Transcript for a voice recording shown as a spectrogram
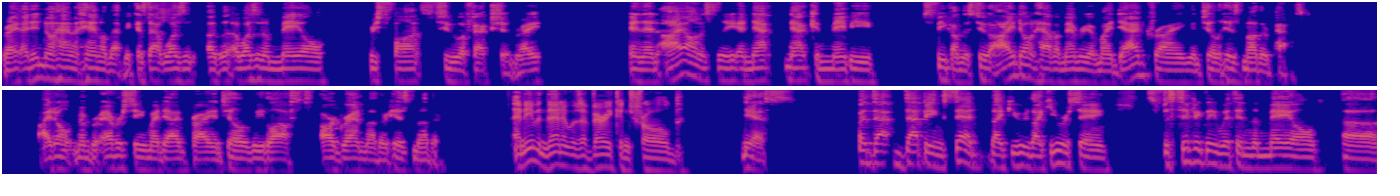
Right, I didn't know how to handle that because that wasn't a, it wasn't a male response to affection. Right, and then I honestly, and Nat Nat can maybe speak on this too. I don't have a memory of my dad crying until his mother passed. I don't remember ever seeing my dad cry until we lost our grandmother, his mother. And even then, it was a very controlled. Yes, but that that being said, like you like you were saying, specifically within the male, uh,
